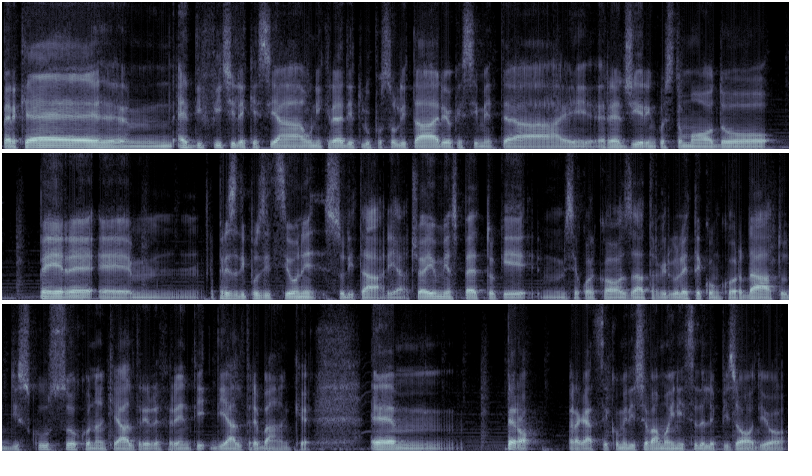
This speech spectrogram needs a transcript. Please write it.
perché ehm, è difficile che sia Unicredit lupo solitario che si mette a reagire in questo modo per ehm, presa di posizione solitaria. Cioè io mi aspetto che mm, sia qualcosa, tra virgolette, concordato, discusso con anche altri referenti di altre banche. Ehm, però, ragazzi, come dicevamo all'inizio dell'episodio,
